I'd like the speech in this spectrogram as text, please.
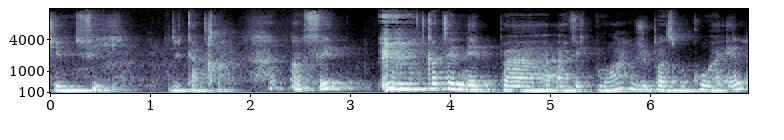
J'ai une fille de 4 ans. En fait, quand elle n'est pas avec moi, je pense beaucoup à elle.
